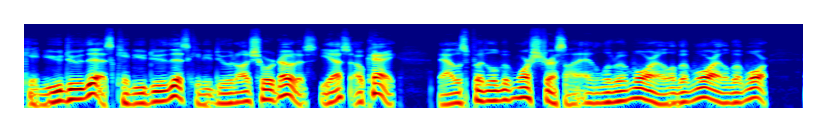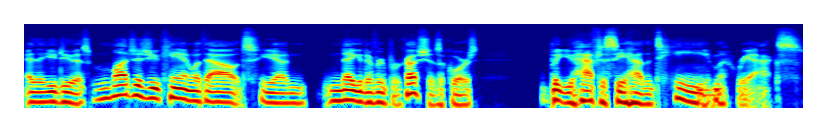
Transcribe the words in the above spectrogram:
can you do this? Can you do this? Can you do it on short notice? Yes. Okay. Now let's put a little bit more stress on it, and a little bit more, and a little bit more, a little bit more. And then you do as much as you can without, you know, negative repercussions, of course. But you have to see how the team reacts.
